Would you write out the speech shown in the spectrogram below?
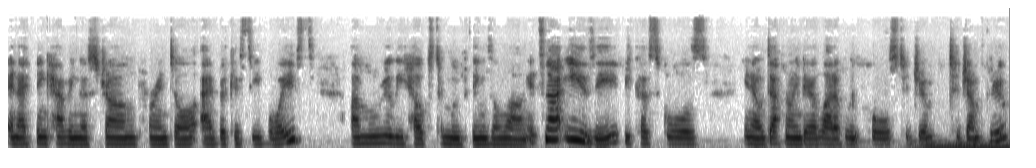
And I think having a strong parental advocacy voice um, really helps to move things along. It's not easy because schools, you know, definitely there are a lot of loopholes to jump to jump through.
